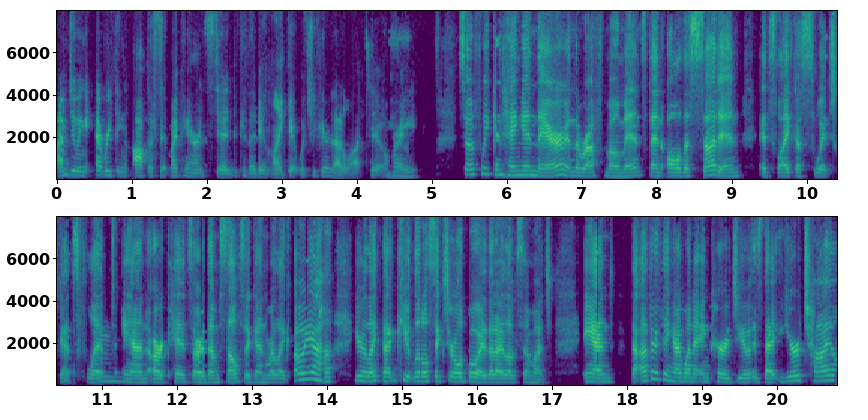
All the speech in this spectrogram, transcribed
I'm doing everything opposite my parents did because I didn't like it, which you hear that a lot too, yeah. right? So if we can hang in there in the rough moments, then all of a sudden it's like a switch gets flipped mm. and our kids are themselves again. We're like, oh yeah, you're like that cute little six-year-old boy that I love so much. And the other thing I want to encourage you is that your child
